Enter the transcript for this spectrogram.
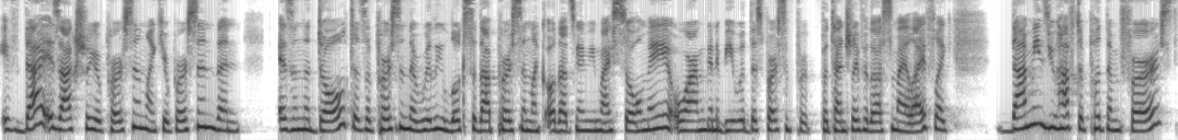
If that is actually your person, like your person, then as an adult, as a person that really looks at that person like, oh, that's going to be my soulmate, or I'm going to be with this person p- potentially for the rest of my life, like, that means you have to put them first.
